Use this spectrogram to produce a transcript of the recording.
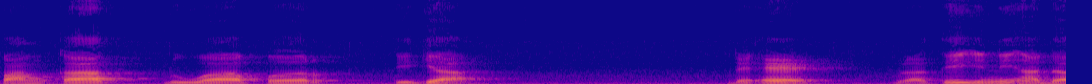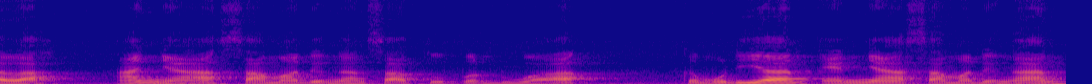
pangkat 2 per 3 dx. Berarti ini adalah A-nya sama dengan 1 per 2, kemudian N-nya sama dengan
